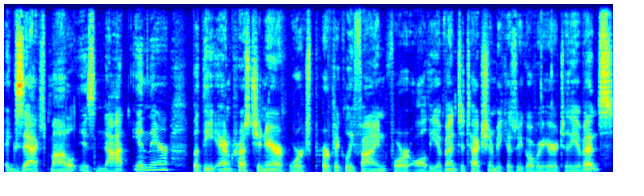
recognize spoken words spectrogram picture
exact model is not in there, but the Amcrest generic works perfectly fine for all the event detection because we go over here to the events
